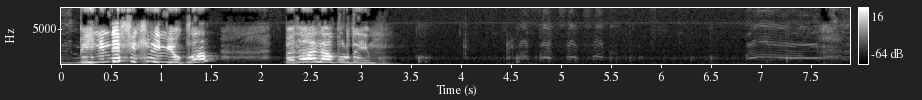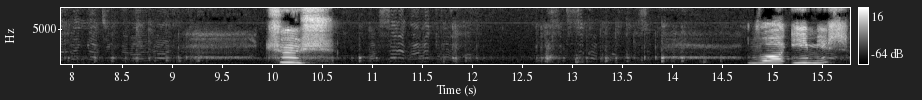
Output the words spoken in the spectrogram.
Benim de fikrim yok lan. Ben hala buradayım. Çüş. Va iyiymiş.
